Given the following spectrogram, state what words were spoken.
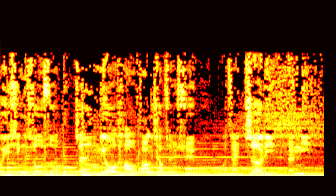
微信搜索“真有好房”小程序，在这里等你。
